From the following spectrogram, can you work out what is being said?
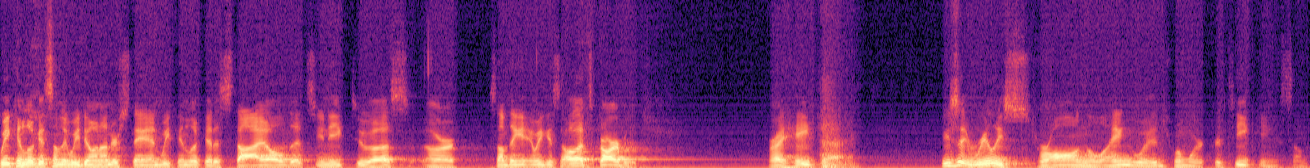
we can look at something we don't understand. We can look at a style that's unique to us or something, and we can say, oh, that's garbage. Or I hate that. Usually, really strong language when we're critiquing something.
